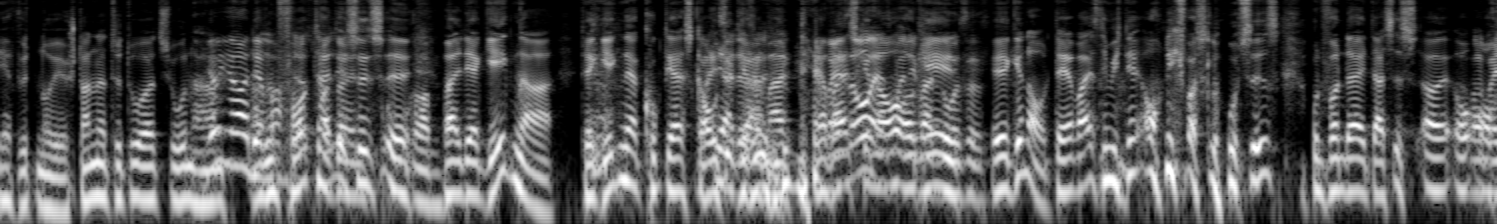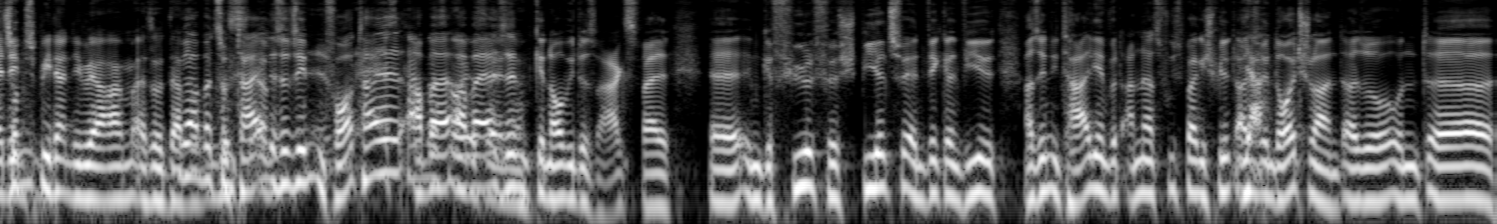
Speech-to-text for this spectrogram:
der wird neue Standardsituationen haben. Ja, ja, der also Vorteil ist es, äh, weil der Gegner, der Gegner guckt, der scoutet Ja, ja, der- mal, der der, weiß weiß auch genau, okay, los ist. äh, genau, der weiß nämlich auch nicht, was los ist und von daher, das ist äh, Aber auch bei zum, den Spielern, die wir haben, also da ja, aber zum Teil ist es eben ein Vorteil, aber, aber es sind genau wie du sagst, weil äh, ein Gefühl fürs Spiel zu entwickeln, wie also in Italien wird anders Fußball gespielt als in Deutschland, also und äh,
